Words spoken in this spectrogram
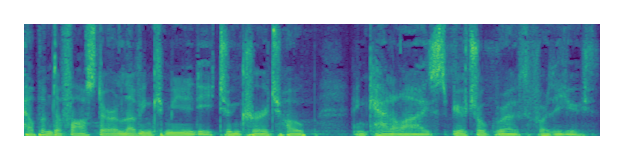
Help him to foster a loving community to encourage hope and catalyze spiritual growth for the youth.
